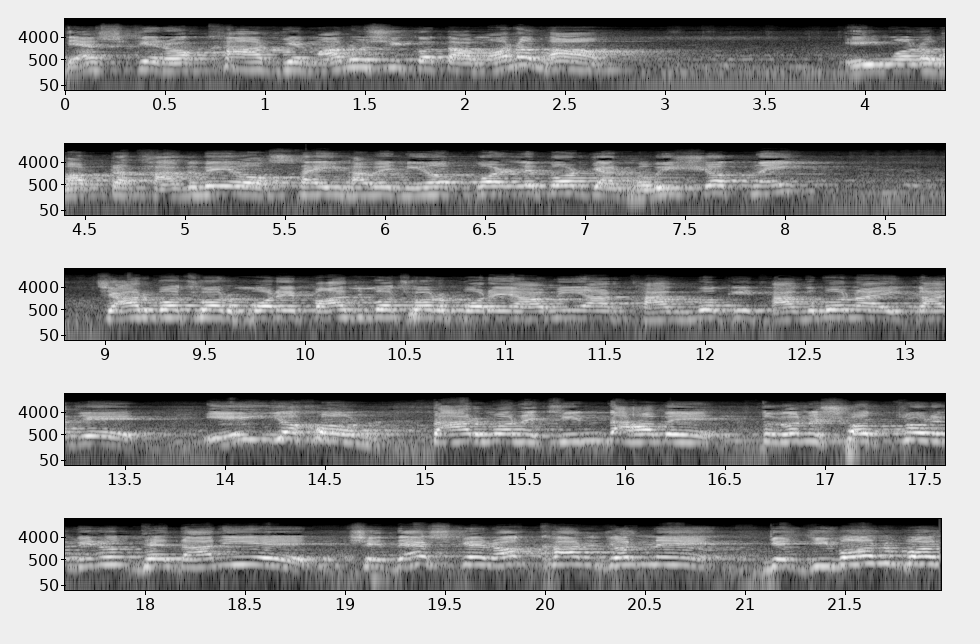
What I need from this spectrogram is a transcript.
দেশকে রক্ষার যে মানসিকতা, মনোভাব, এই মনোভাবটা থাকবে, অস্থায়ীভাবে নিয়োগ করলে পর যার ভবিষ্যৎ নেই। চার বছর পরে, পাঁচ বছর পরে আমি আর থাকব কি থাকব না এই কাজে এই যখন তার মনে চিন্তা হবে, তখন শত্রুর বিরুদ্ধে দাঁড়িয়ে সে দেশকে রক্ষার জন্যে যে জীবনপণ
